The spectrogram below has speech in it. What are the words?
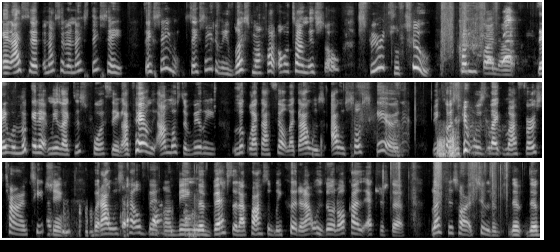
and I said, and I said, and I, they say, they say, they say to me, bless my heart all the time. They're so spiritual too. Come to find out, they were looking at me like this poor thing. Apparently, I must have really looked like I felt like I was, I was so scared because it was like my first time teaching, but I was hell bent on being the best that I possibly could, and I was doing all kinds of extra stuff. Bless his heart too. The the the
